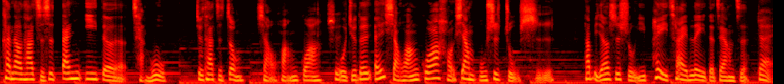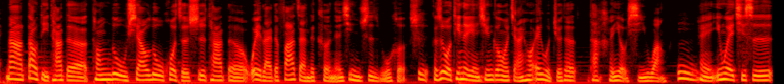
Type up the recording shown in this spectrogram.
看到它只是单一的产物，就他只种小黄瓜。是，我觉得哎、欸，小黄瓜好像不是主食。它比较是属于配菜类的这样子，对。那到底它的通路销路，或者是它的未来的发展的可能性是如何？是。可是我听了妍勋跟我讲以后，哎、欸，我觉得它很有希望。嗯，嘿，因为其实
